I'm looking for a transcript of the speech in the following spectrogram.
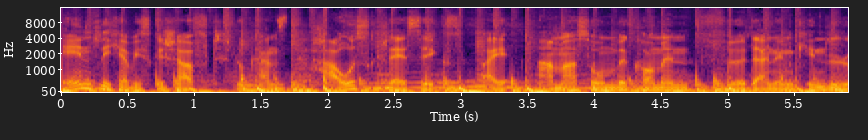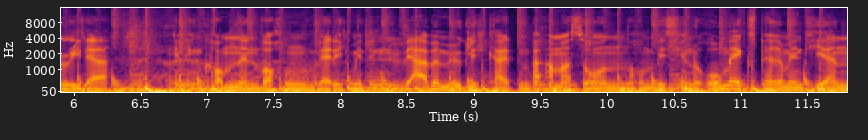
endlich habe ich es geschafft. Du kannst House Classics bei Amazon bekommen für deinen Kindle Reader. In den kommenden Wochen werde ich mit den Werbemöglichkeiten bei Amazon noch ein bisschen rumexperimentieren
